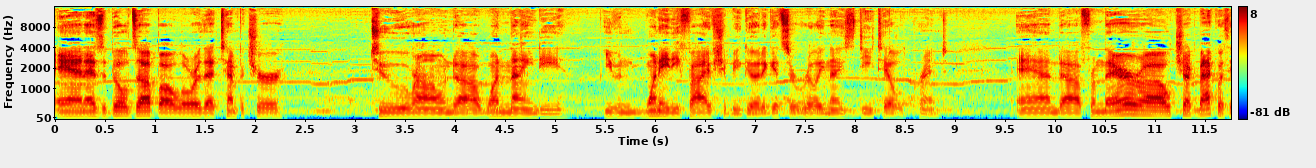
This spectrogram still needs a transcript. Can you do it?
and as it builds up, I'll lower that temperature to around uh, 190 even 185 should be good. It gets a really nice detailed print. And uh, from there I'll check back with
